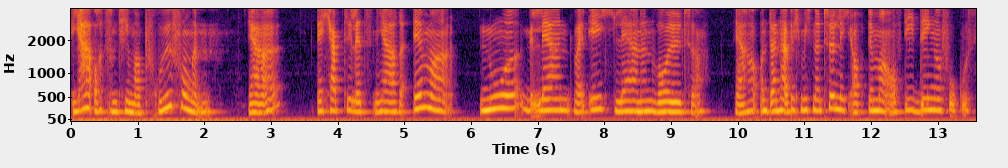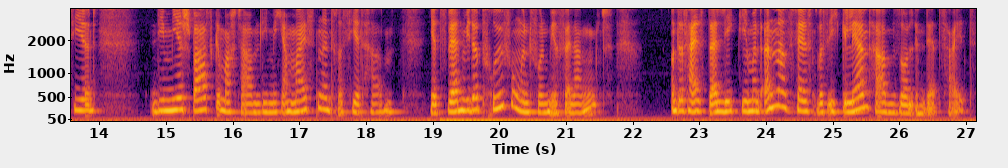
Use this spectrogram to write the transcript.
ja, auch zum Thema Prüfungen, ja, ich habe die letzten Jahre immer nur gelernt, weil ich lernen wollte. Ja, und dann habe ich mich natürlich auch immer auf die Dinge fokussiert, die mir Spaß gemacht haben, die mich am meisten interessiert haben. Jetzt werden wieder Prüfungen von mir verlangt. Und das heißt, da legt jemand anders fest, was ich gelernt haben soll in der Zeit.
